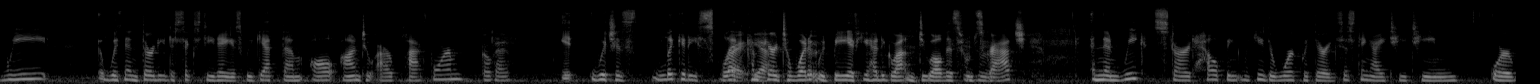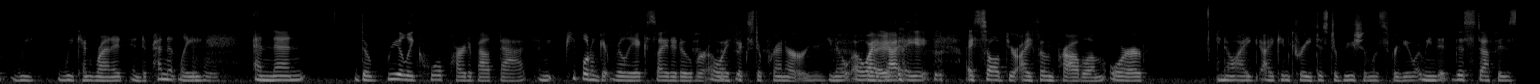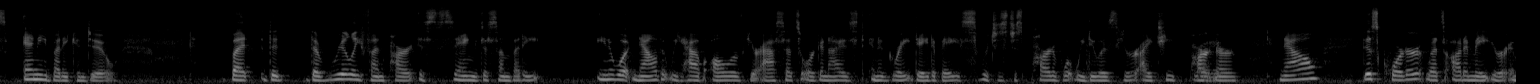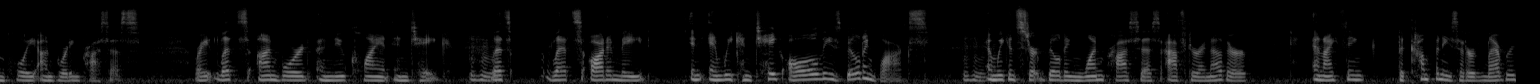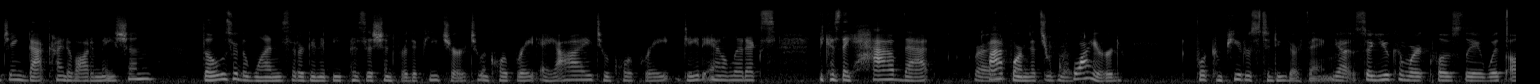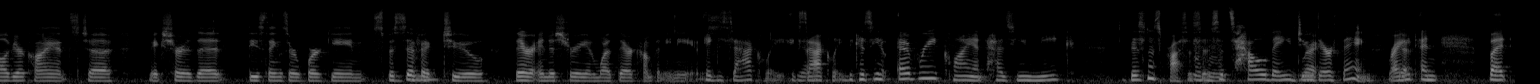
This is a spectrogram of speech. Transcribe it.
we within 30 to 60 days we get them all onto our platform. Okay. It, which is lickety split Right, yeah. compared to what it would be if you had to go out and do all this from mm-hmm. scratch. And then we can start helping. We can either work with their existing IT team, or we we can run it independently. Mm-hmm. And then the really cool part about that, I mean, people don't get really excited over, oh, I fixed a printer, or you know, oh, I, got, I, I solved your iPhone problem, or you know, I, I can create distribution lists for you. I mean, th- this stuff is anybody can do. But the the really fun part is saying to somebody, you know what, now that we have all of your assets organized in a great database, which is just part of what we do as your IT partner, now this quarter, let's automate your employee onboarding process. Right? Let's onboard a new client intake. Mm-hmm. Let's let's automate and, and we can take all these building blocks mm-hmm. and we can start building one process after another. And I think the companies that are leveraging that kind of automation, those are the ones that are going to be positioned for the future to incorporate AI, to incorporate data analytics, because they have that Right. platform that's mm-hmm. required for computers to do their thing. Yeah, so you can work closely with all of your clients to make sure that these things are working specific mm-hmm. to their industry and what their company needs. Exactly, exactly. Because you know every client has unique business processes. Mm-hmm. It's how they do Right. their thing, right? And but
